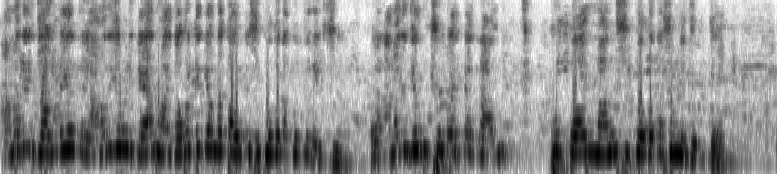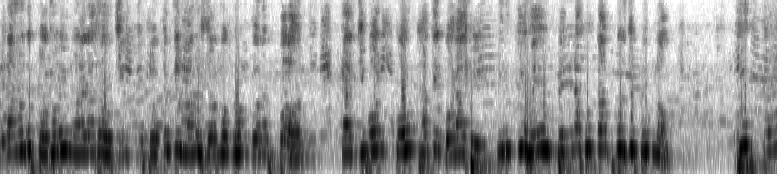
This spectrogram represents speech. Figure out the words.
আমাদের জন্মের, আমাদের যখন জ্ঞান হয়, তখন থেকে আমরা কাউকে শিক্ষকতা করতে দেখছি। এবং আমাদের যেহেতু ছোট একটা গ্রাম, খুব কম মানুষ শিক্ষকতার সঙ্গে যুক্ত। এটা আমাদের প্রথমেই মনে রাখা উচিত যে প্রত্যেকটি মানুষ জন্মগ্রহণ করার পর তার জীবন কোন খাতে গড়াবে, তিনি কি হয়ে উঠবেন এটা খুব তাৎপর্যপূর্ণ। খুব কম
